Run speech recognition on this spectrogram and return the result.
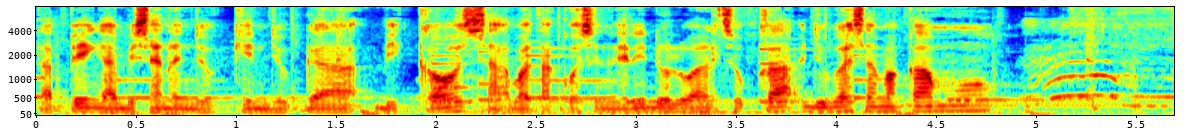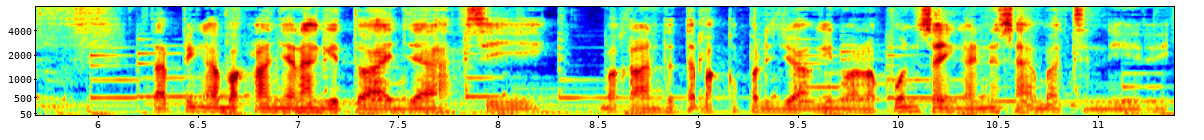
Tapi nggak bisa nunjukin juga because sahabat aku sendiri duluan suka juga sama kamu tapi nggak bakal nyerah gitu aja sih bakalan tetap aku perjuangin walaupun saingannya sahabat sendiri.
